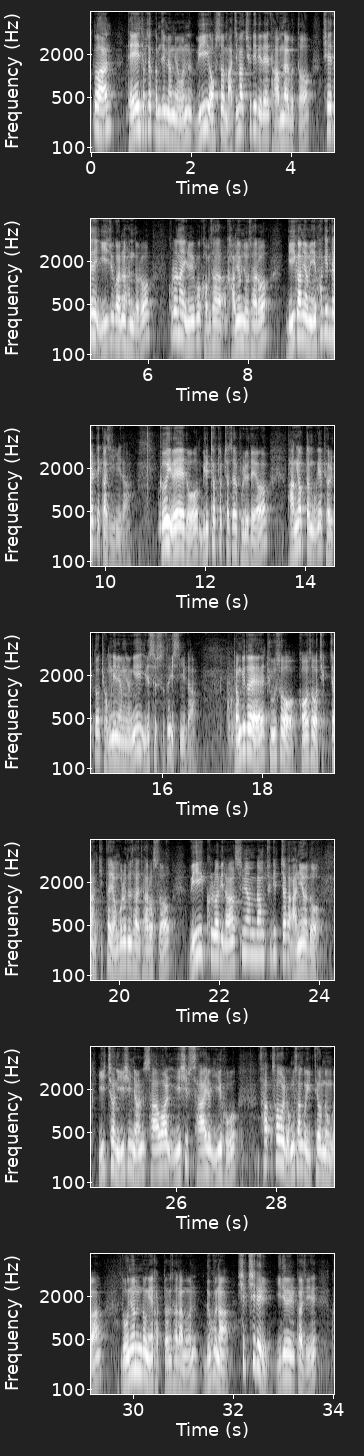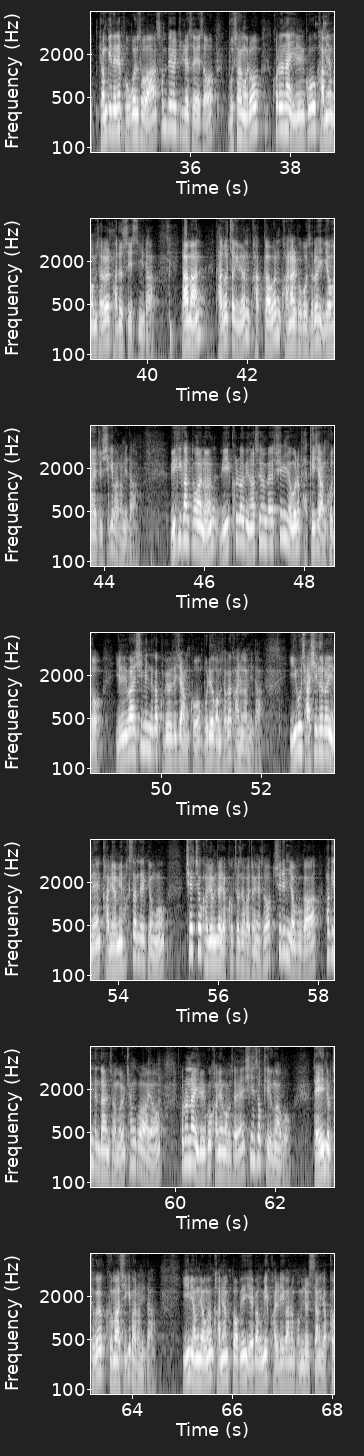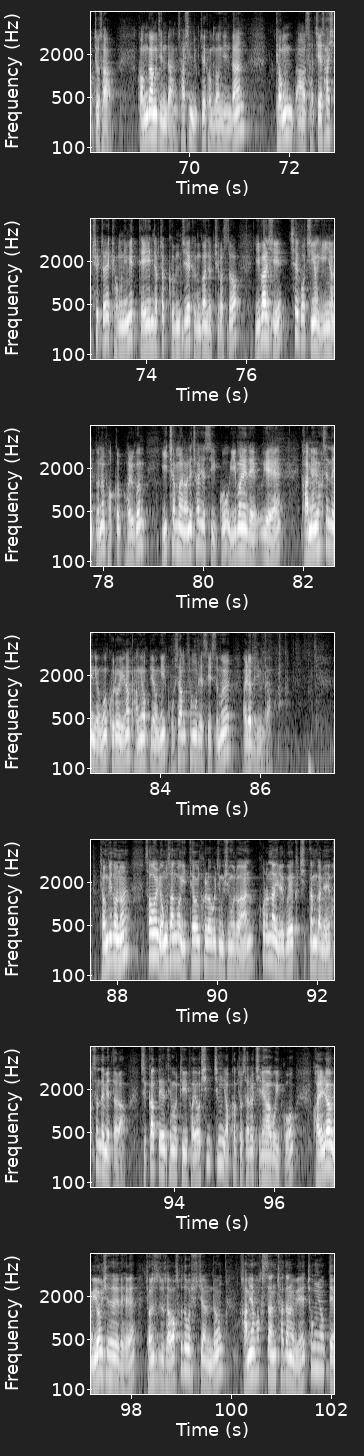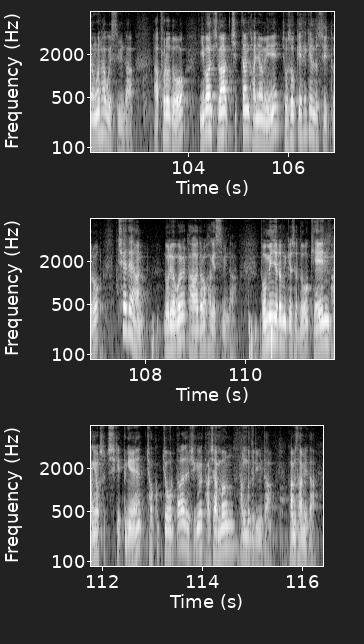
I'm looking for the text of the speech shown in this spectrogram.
또한 대인 접촉 금지 명령은 위 업소 마지막 출입일의 다음 날부터 최대 2주간을 한도로 코로나19 검사 감염 조사로 미감염이 확인될 때까지입니다. 그 외에도 밀접 접촉자로 분류되어 방역 당국의 별도 격리 명령이 있을 수도 있습니다. 경기도의 주소, 거소, 직장, 기타 연구를 둔 자로서 위 클럽이나 수면방 출입자가 아니어도 2020년 4월 24일 이후 사, 서울 용산구 이태원동과 논현동에 갔던 사람은 누구나 17일 일요일까지 경기도내 보건소와 선별진료소에서 무상으로 코로나19 감염 검사를 받을 수 있습니다. 다만 가급적이면 가까운 관할 보건소를 이용하여 주시기 바랍니다. 위기간 동안은 위 클럽이나 수면병의 출입 여부를 밝히지 않고도 일반 시민들과 구별되지 않고 무료 검사가 가능합니다. 이후 자신으로 인해 감염이 확산될 경우 최초 감염자 역학조사 과정에서 출입 여부가 확인된다는 점을 참고하여 코로나19 감염 검사에 신속히 응하고 대인 접촉을 금하시기 바랍니다. 이 명령은 감염법의 예방 및 관리 관련 법률상 역학조사, 건강진단, 46제 건강진단, 경, 어, 제47조의 격리 및 대인 접촉 금지에 근거한 조치로서 위반 시 최고 징역 2년 또는 벌금 2천만 원에 처해질 수 있고 위반에 의해 감염이 확산된 경우 그로 인한 방역 비용이 구상 청구될 수 있음을 알려드립니다. 경기도는 서울 용산구 이태원 클럽을 중심으로 한 코로나19의 그 집단 감염이 확산됨에 따라 즉각 대응팀을 투입하여 심층 역학조사를 진행하고 있고 관련 위험시설에 대해 전수조사와 소독을 실시하는 등 감염 확산 차단을 위해 총력 대응을 하고 있습니다. 앞으로도 이번 집단 감염이 조속히 해결될 수 있도록 최대한 노력을 다하도록 하겠습니다. 도민 여러분께서도 개인 방역 수칙 등에 적극적으로 따라주시길 다시 한번 당부드립니다. 감사합니다.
